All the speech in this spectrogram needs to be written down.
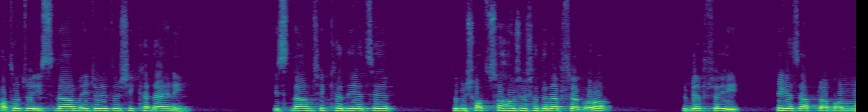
অথচ ইসলাম এই চরিত্র শিক্ষা দেয়নি। ইসলাম শিক্ষা দিয়েছে, তুমি সৎসাহসের সাথে ব্যবসা করো। তুমি ব্যবসায়ী, ঠিক আছে, আপনার পণ্য,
